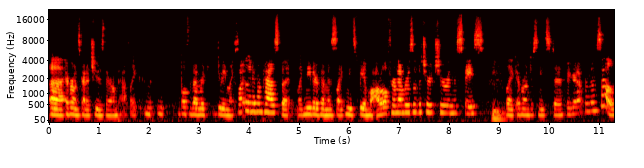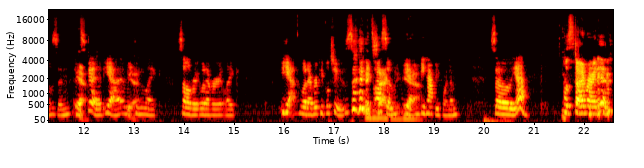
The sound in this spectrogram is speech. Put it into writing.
uh everyone's got to choose their own path like n- both of them are doing like slightly different paths but like neither of them is like needs to be a model for members of the church who are in this space Mhm. like everyone just needs to figure it out for themselves and it's Yeah. good yeah and we Yeah. can like celebrate whatever like yeah whatever people choose it's awesome yeah. yeah. be happy for them so yeah let's dive right in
